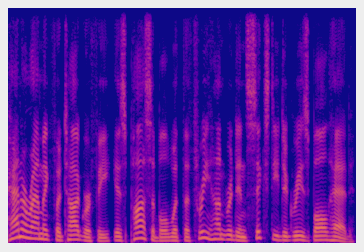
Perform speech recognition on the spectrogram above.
Panoramic photography is possible with the 360 degrees ball head.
